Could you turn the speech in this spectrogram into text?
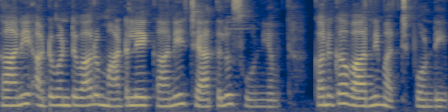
కానీ అటువంటి వారు మాటలే కానీ చేతలు శూన్యం. కనుక వారిని మర్చిపోండి.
